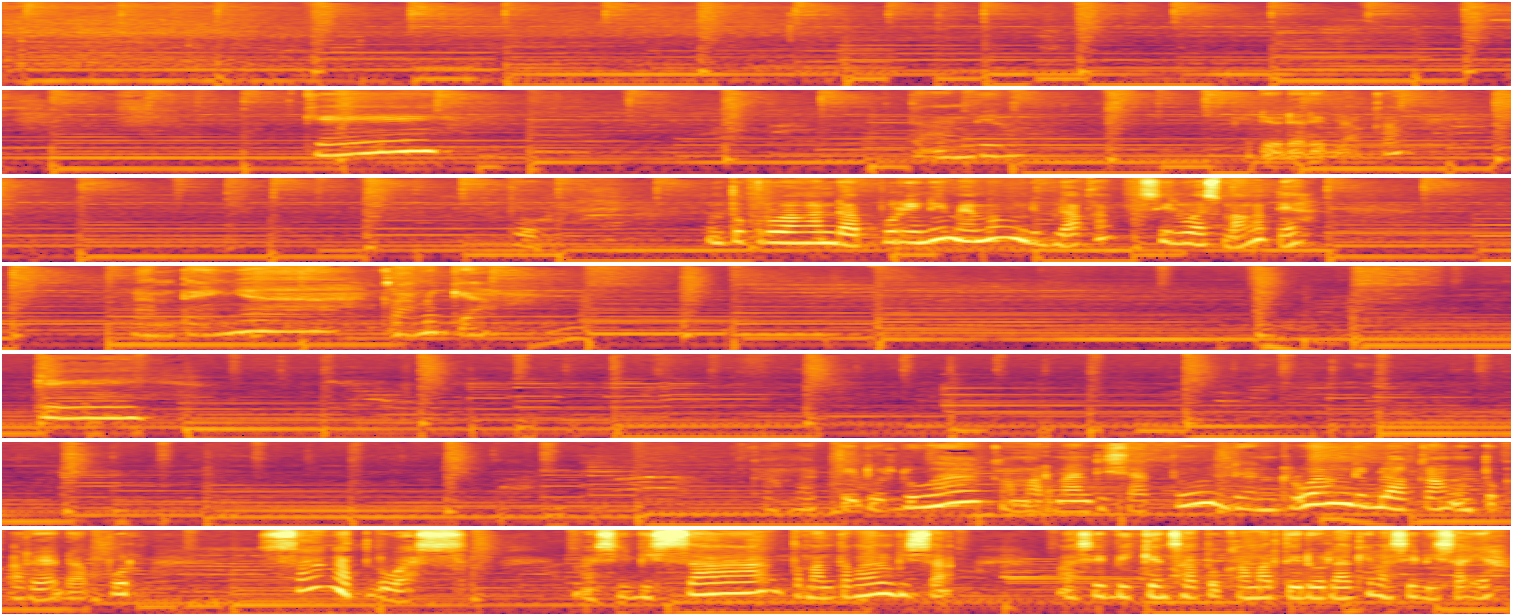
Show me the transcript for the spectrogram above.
Oke. kita video dari belakang. Tuh. Untuk ruangan dapur ini memang di belakang masih luas banget ya. Lantainya keramik ya. Oke. kamar tidur dua, kamar mandi satu, dan ruang di belakang untuk area dapur sangat luas. Masih bisa, teman-teman bisa masih bikin satu kamar tidur lagi masih bisa ya.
